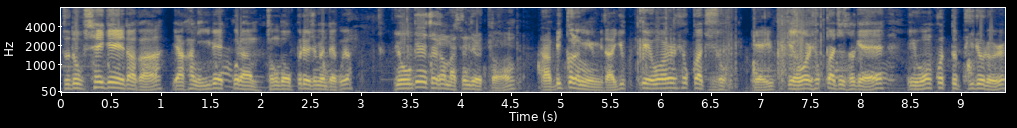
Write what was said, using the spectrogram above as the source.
두둑 3개에다가 약 한 200g 정도 뿌려주면 되고요 요게 제가 말씀드렸던 아, 밑거름입니다. 6개월 효과 지속. 예, 6개월 효과 지속에 이 원코트 비료를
